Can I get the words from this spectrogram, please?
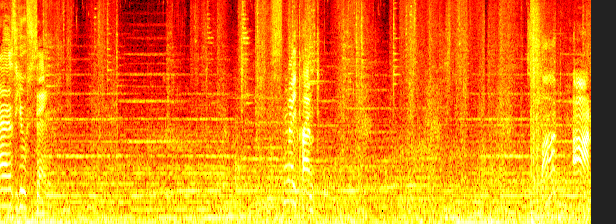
As you say. Snipe hunt. Spot on.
